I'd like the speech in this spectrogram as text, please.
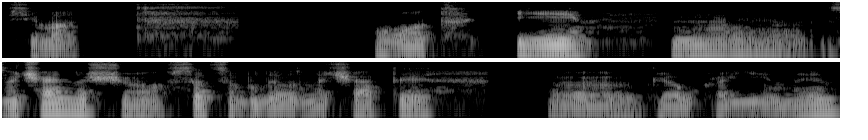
всіма. От. І, звичайно, що все це буде означати е, для України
